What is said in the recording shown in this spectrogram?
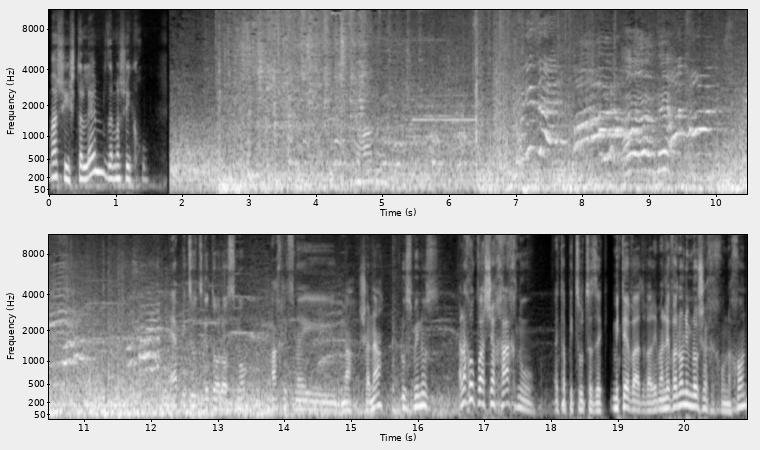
מה שישתלם, זה מה שיקחו. היה פיצוץ גדול אוסמו, אך לפני, מה, שנה? פלוס מינוס? אנחנו כבר שכחנו את הפיצוץ הזה, מטבע הדברים. הלבנונים לא שכחו, נכון?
